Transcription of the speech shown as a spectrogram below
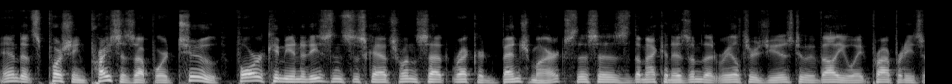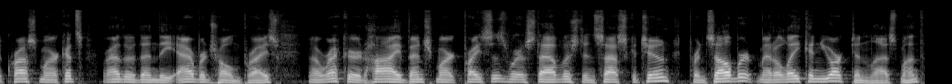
and it's pushing prices upward too. Four communities in Saskatchewan set record benchmarks. This is the mechanism that realtors use to evaluate properties across markets rather than the average home price. Now, record high benchmark prices were established in Saskatoon, Prince Albert, Meadow Lake, and Yorkton last month.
